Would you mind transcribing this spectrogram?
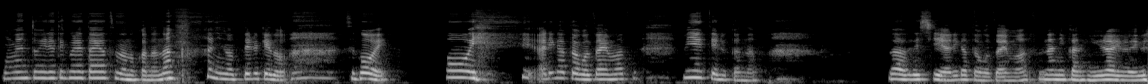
コメント入れてくれたやつなのかな？なんかに乗ってるけど、すごい。おーい。ありがとうございます。見えてるかな？わあ、嬉しい。ありがとうございます。何かにゆらゆら揺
